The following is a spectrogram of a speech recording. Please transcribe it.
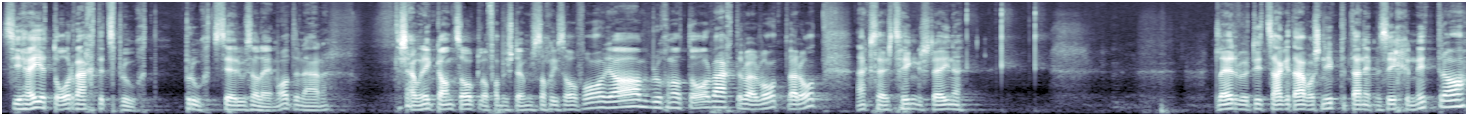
Sie haben einen Torwächter gebraucht, gebraucht in Jerusalem, oder? Das ist auch nicht ganz so gelaufen, aber stellen wir uns doch so vor, ja, wir brauchen noch einen Torwächter, wer will, wer will. Dann siehst du hinterst einen. Die Lehrer würde jetzt sagen, der, der schnippt, den hat man sicher nicht dran.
